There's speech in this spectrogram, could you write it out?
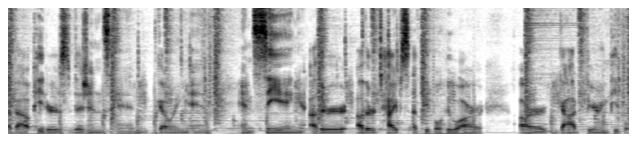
about Peter's visions and going and and seeing other other types of people who are are God fearing people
